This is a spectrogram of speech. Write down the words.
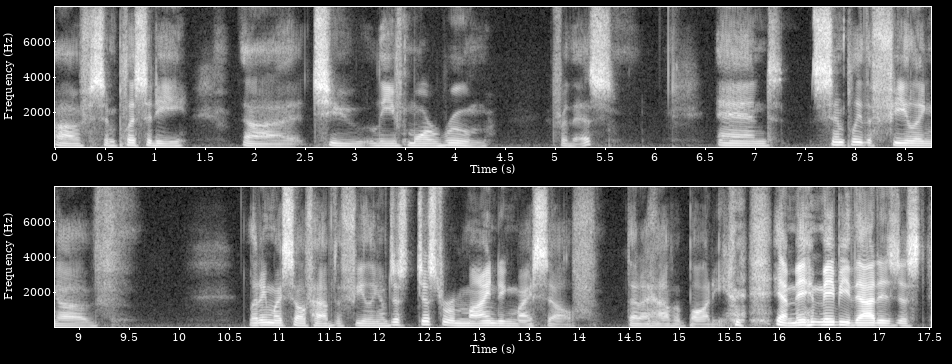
of simplicity uh, to leave more room for this. And simply the feeling of letting myself have the feeling of just just reminding myself that I have a body. yeah, may, maybe that is just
